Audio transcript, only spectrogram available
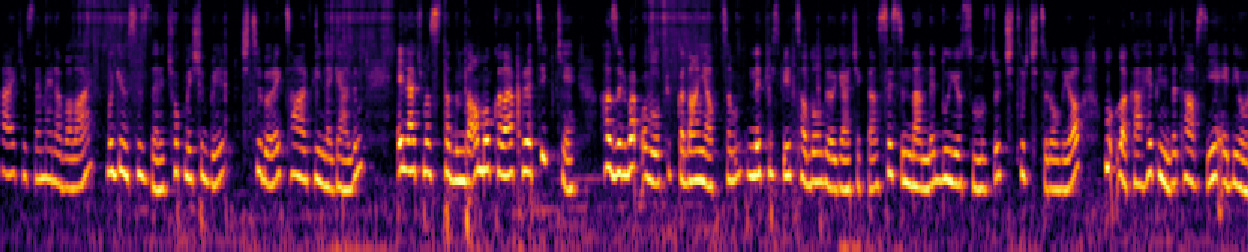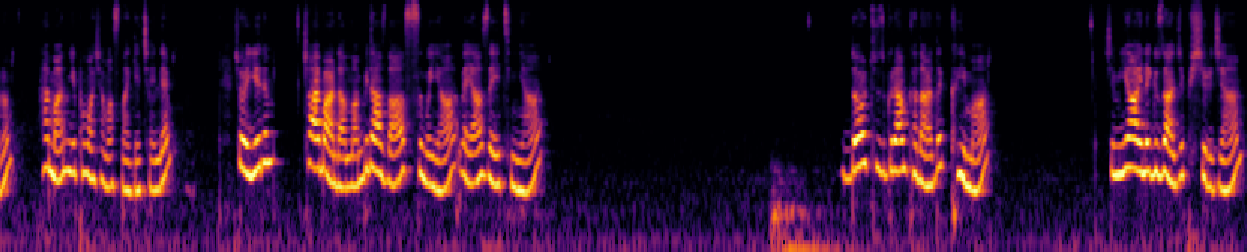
Herkese merhabalar. Bugün sizlere çok meşhur bir çıtır börek tarifiyle geldim. El açması tadında ama o kadar pratik ki. Hazır baklavalı küfkadan yaptım. Nefis bir tadı oluyor gerçekten. Sesinden de duyuyorsunuzdur. Çıtır çıtır oluyor. Mutlaka hepinize tavsiye ediyorum. Hemen yapım aşamasına geçelim. Şöyle yarım çay bardağından biraz daha sıvı yağ veya zeytinyağı 400 gram kadar da kıyma. Şimdi yağ ile güzelce pişireceğim.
